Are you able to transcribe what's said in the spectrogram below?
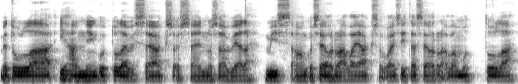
Me tullaan ihan niin kuin tulevissa jaksoissa, en osaa vielä missä, onko seuraava jakso vai sitä seuraava, mutta tullaan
